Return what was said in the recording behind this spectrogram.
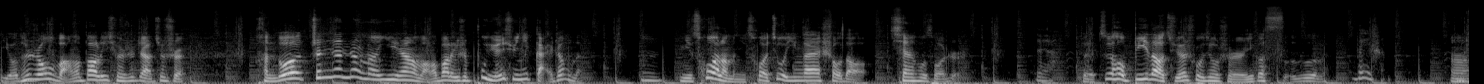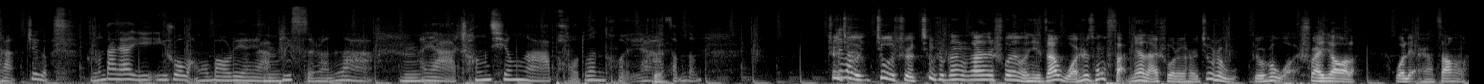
里。有的时候网络暴力确实这样，就是很多真真正正意义上网络暴力是不允许你改正的。嗯，你错了嘛？你错就应该受到千夫所指。对呀，对，最后逼到绝处就是一个死字了。为什么？你看这个，可能大家一一说网络暴力呀，逼死人啦，哎呀，澄清啊，跑断腿呀，怎么怎么。这就就是就是跟刚才说那个问题，咱我是从反面来说这个事儿，就是比如说我摔跤了，我脸上脏了，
